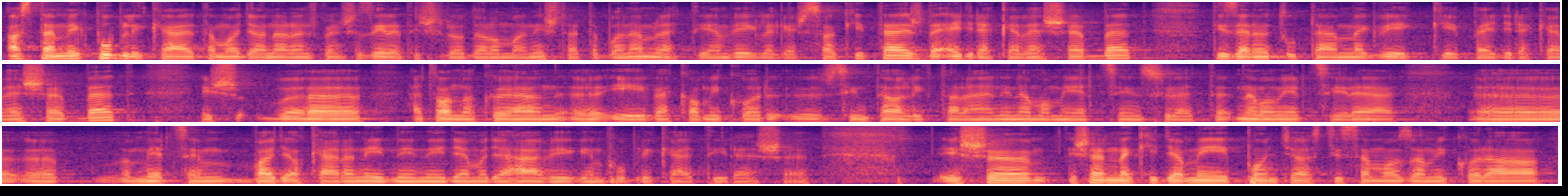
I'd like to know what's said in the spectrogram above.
aztán még publikált a Magyar Narancsban és az Élet és Irodalomban is, tehát abban nem lett ilyen végleges szakítás, de egyre kevesebbet, 15 után meg végképp egyre kevesebbet, és hát vannak olyan évek, amikor szinte alig találni nem a mércén született, nem a mércére, a mércén, vagy akár a 444-en, vagy a HVG-n publikált írását. És, és ennek így a mély pontja azt hiszem az, amikor a,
